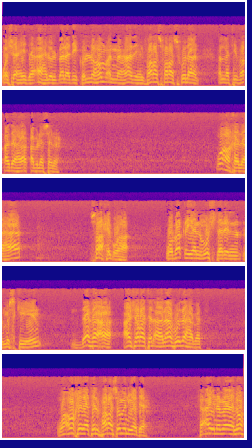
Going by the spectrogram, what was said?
وشهد أهل البلد كلهم أن هذه الفرس فرس فلان التي فقدها قبل سنة. وأخذها صاحبها. وبقي المشتري المسكين دفع عشرة الآلاف ذهبت وأخذت الفرس من يده. فأين ماله؟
